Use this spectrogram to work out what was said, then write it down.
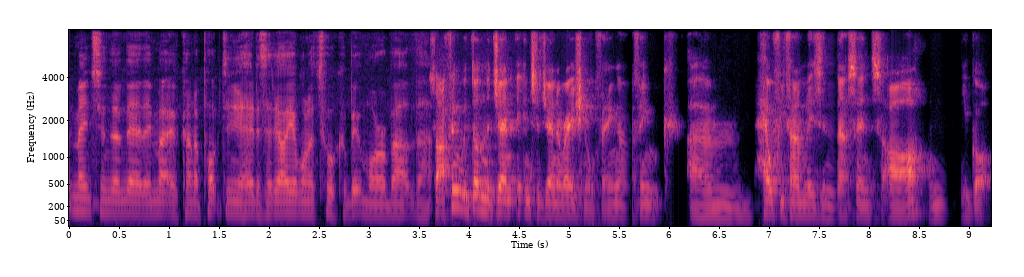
mentioned them there they might have kind of popped in your head and said oh I want to talk a bit more about that so I think we've done the gen- intergenerational thing I think um, healthy families in that sense are and you've got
